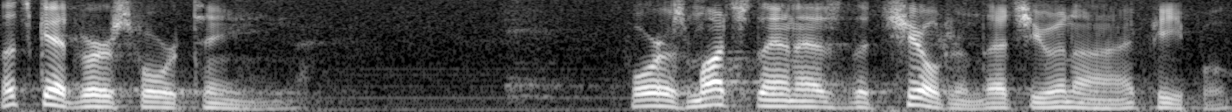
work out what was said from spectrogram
Let's get verse 14. For as much then as the children, that's you and I, people,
